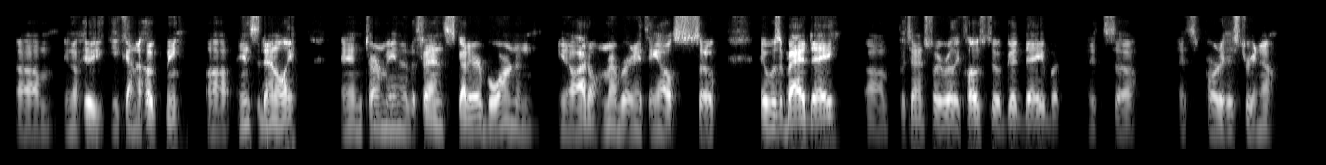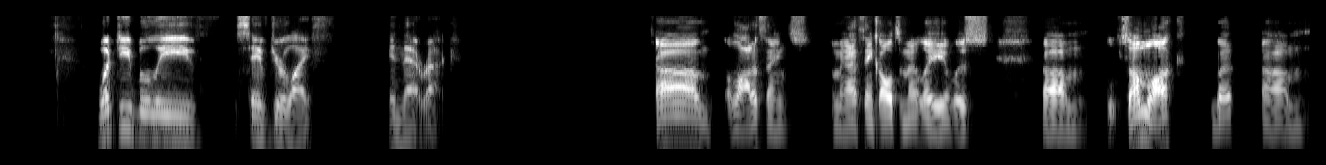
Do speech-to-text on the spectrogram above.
um, you know, he he kind of hooked me uh, incidentally and turned me into the fence, got airborne, and you know I don't remember anything else. So it was a bad day, um, potentially really close to a good day, but it's uh, it's part of history now. What do you believe saved your life in that wreck? Um, a lot of things. I mean, I think ultimately it was um, some luck, but um,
